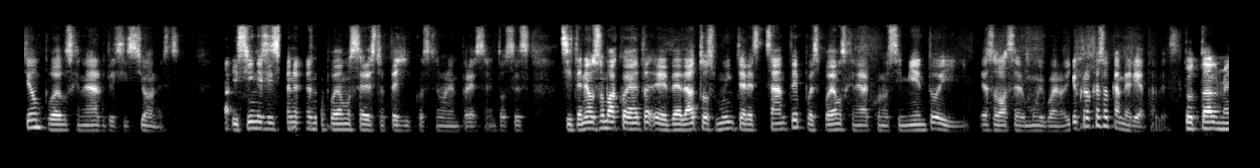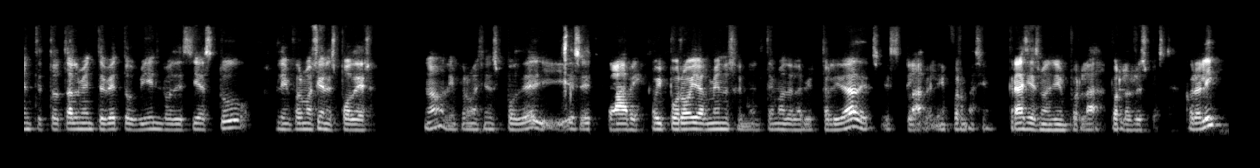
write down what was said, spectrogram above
con podemos generar decisiones. Y sin decisiones no podemos ser estratégicos en una empresa. Entonces, si tenemos un banco de, eh, datos muy interesante, pues podemos generar conocimiento y eso va a ser muy bueno. Yo creo que eso cambiaría tal vez. Totalmente, totalmente, Beto, bien lo decías tú, la información es poder. ¿no? La información es poder y es, clave. Hoy por hoy, al menos en el tema de la virtualidad, es, clave la información. Gracias más bien por la, por la respuesta. Coralí.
